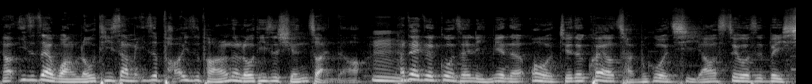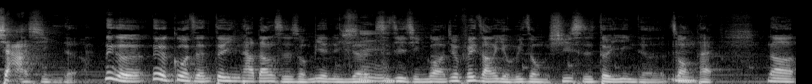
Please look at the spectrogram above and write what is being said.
然后一直在往楼梯上面一直跑，一直跑，然后那楼梯是旋转的哦。嗯，他在这个过程里面呢，哦，觉得快要喘不过气，然后最后是被吓醒的。那个那个过程对应他当时所面临的实际情况，就非常有一种虚实对应的状态。那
